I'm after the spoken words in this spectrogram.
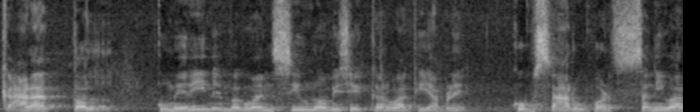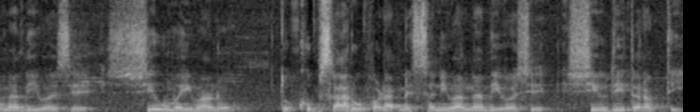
કાળા તલ ઉમેરીને ભગવાન શિવનો અભિષેક કરવાથી આપણે ખૂબ સારું ફળ શનિવારના દિવસે શિવ મહિમાનું તો ખૂબ સારું ફળ આપણે શનિવારના દિવસે શિવજી તરફથી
